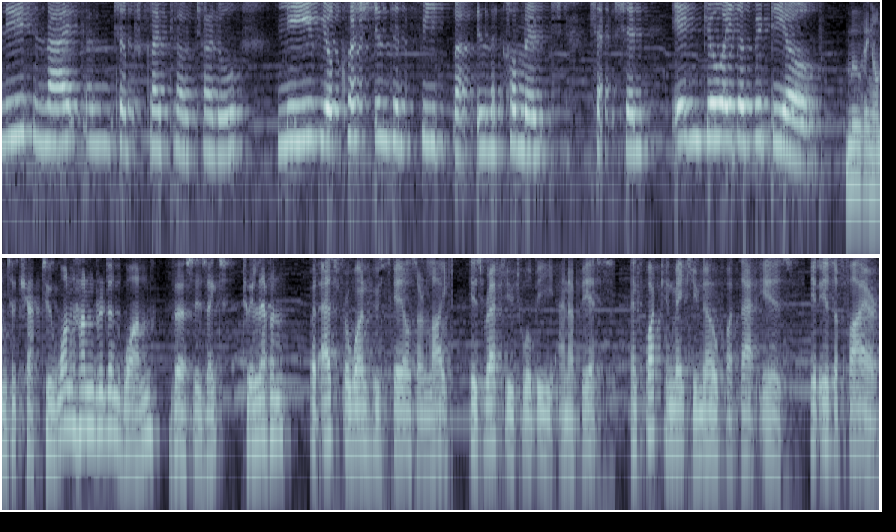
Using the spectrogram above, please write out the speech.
like and subscribe to our channel. Leave your questions and feedback in the comments section. Enjoy the video. Moving on to chapter 101, verses 8 to 11. But as for one whose scales are light, his refuge will be an abyss. And what can make you know what that is? It is a fire,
